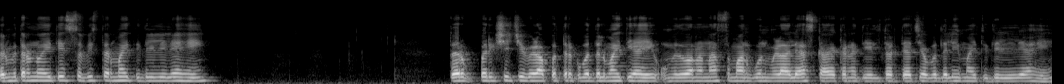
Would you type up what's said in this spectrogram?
तर मित्रांनो इथे सविस्तर माहिती दिलेली आहे. तर परीक्षेचे वेळापत्रकबद्दल माहिती आहे. उमेदवारांना समान गुण मिळाल्यास काय करण्यात येईल तर त्याच्याबद्दल ही माहिती दिलेली आहे.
